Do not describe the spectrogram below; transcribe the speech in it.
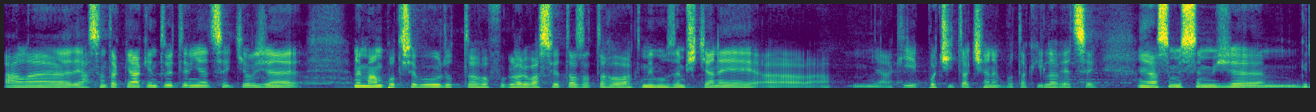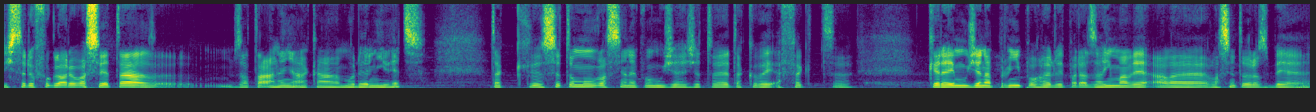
ale já jsem tak nějak intuitivně cítil, že nemám potřebu do toho Foglarova světa zatahovat mimozemšťany a, a nějaký počítače nebo takovéhle věci. Já si myslím, že když se do Foglarova světa zatáhne nějaká moderní věc, tak se tomu vlastně nepomůže, že to je takový efekt, který může na první pohled vypadat zajímavě, ale vlastně to rozbije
